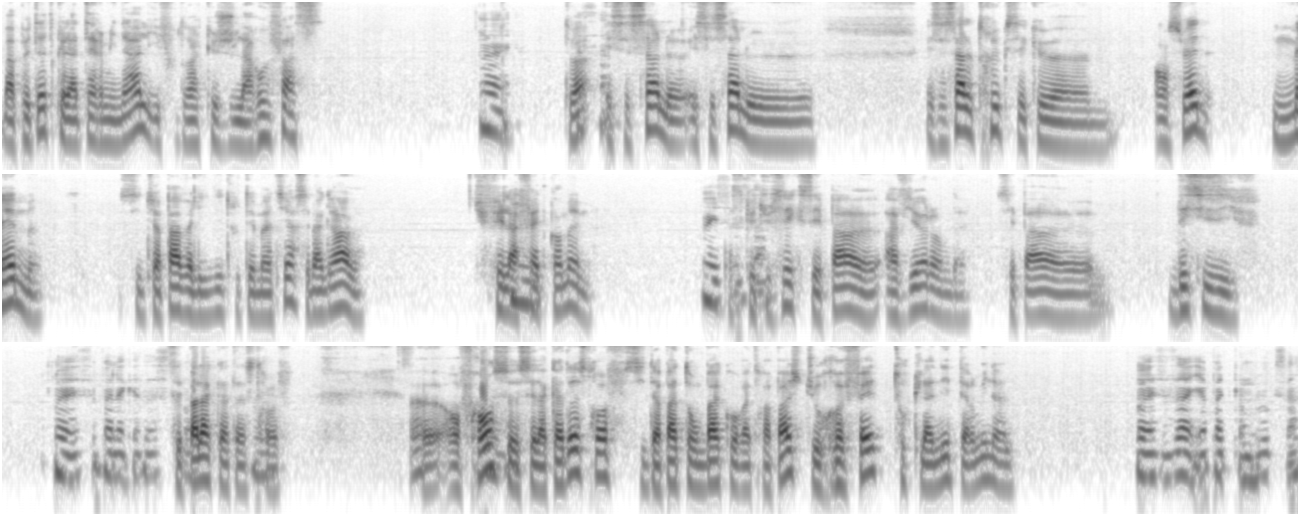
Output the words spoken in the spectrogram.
bah, peut-être que la terminale, il faudra que je la refasse. ouais, Tu c'est vois, et c'est ça le, et c'est ça le, et c'est ça le truc, c'est que euh, en Suède, même si tu n'as pas validé toutes tes matières, c'est pas grave. Tu fais la Mm. fête quand même, Oui, parce c'est que tu sais que c'est pas euh, avgörande, c'est pas euh, décisif, Ouais, c'est pas la c'est catastrophe. pas la Ouais. catastrophe. Euh, en France, c'est la catastrophe. Si t'as pas ton bac au rattrapage, tu refais toute l'année terminale. Ouais, c'est ça, il n'y a pas de Camblox, ça.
